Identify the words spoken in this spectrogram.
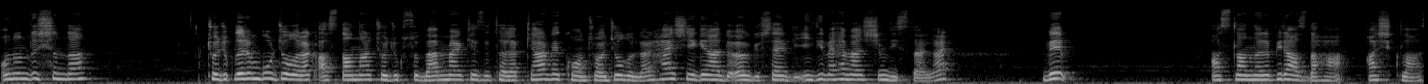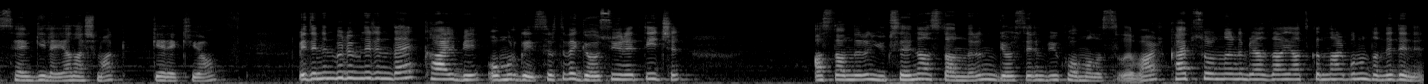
Onun dışında çocukların burcu olarak aslanlar çocuksu, ben merkezli, talepkar ve kontrolcü olurlar. Her şeyi genelde övgü, sevgi, ilgi ve hemen şimdi isterler. Ve aslanlara biraz daha aşkla, sevgiyle yanaşmak gerekiyor. Bedenin bölümlerinde kalbi, omurgayı, sırtı ve göğsü yönettiği için aslanların, yükseleni aslanların göğüslerin büyük olma olasılığı var. Kalp sorunlarına biraz daha yatkınlar. Bunun da nedeni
